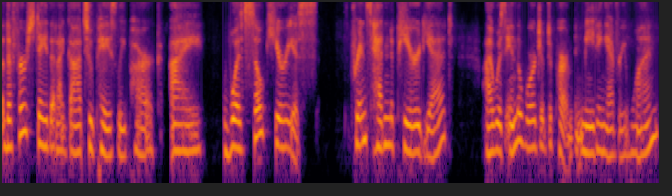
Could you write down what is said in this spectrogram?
the first day that I got to Paisley Park, I was so curious. Prince hadn't appeared yet. I was in the wardrobe department meeting everyone.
